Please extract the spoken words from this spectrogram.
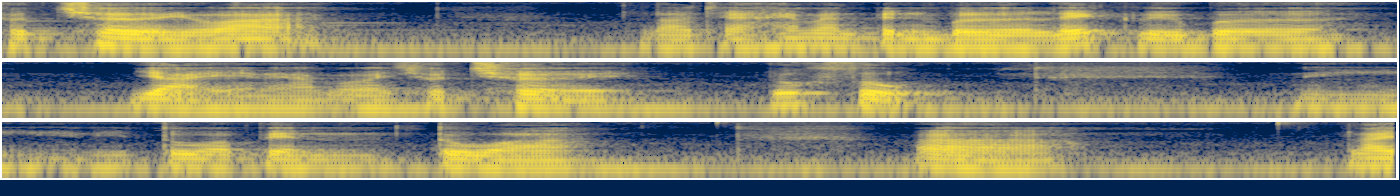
ชดเชยว่า เราจะให้มันเป็นเบอร์เล็กหรือเบอร์ใหญ่นะครับไว้ชดเชย ลูกสูบนี่อันนี้ตัวเป็นตัวไล่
